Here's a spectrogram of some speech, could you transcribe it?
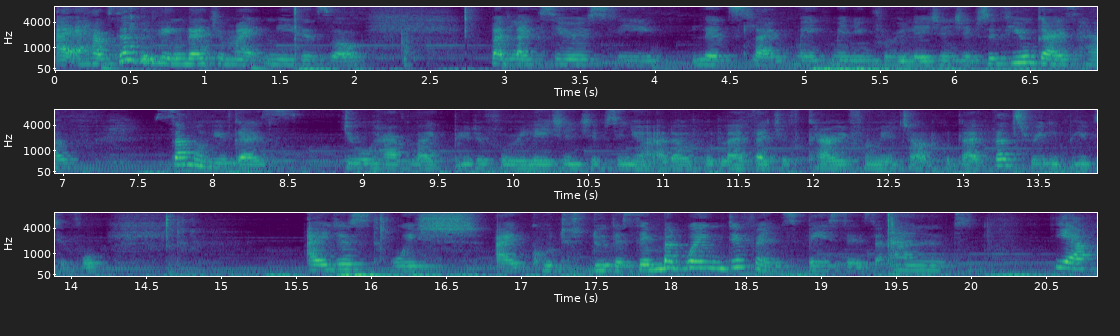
I have something that you might need as well. But like seriously, let's like make meaningful relationships. If you guys have, some of you guys do have like beautiful relationships in your adulthood life that you've carried from your childhood life. That's really beautiful. I just wish I could do the same, but we're in different spaces, and yeah.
